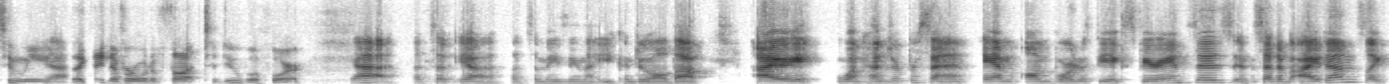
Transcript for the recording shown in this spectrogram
to me. Yeah. Like I never would have thought to do before. Yeah, that's a yeah, that's amazing that you can do all that. I 100% am on board with the experiences instead of items. Like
